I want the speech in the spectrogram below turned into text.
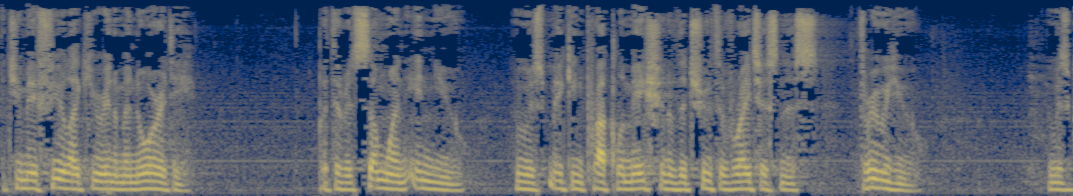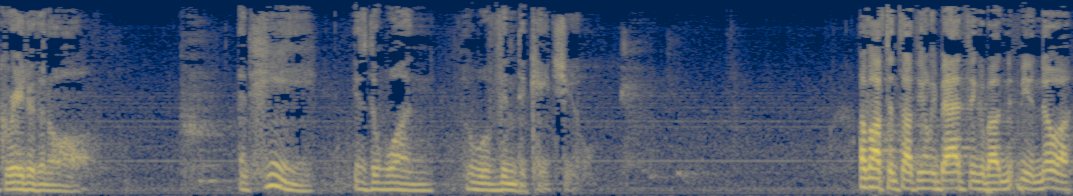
that you may feel like you're in a minority but there is someone in you who is making proclamation of the truth of righteousness through you who is greater than all. And he is the one who will vindicate you. I've often thought the only bad thing about being Noah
